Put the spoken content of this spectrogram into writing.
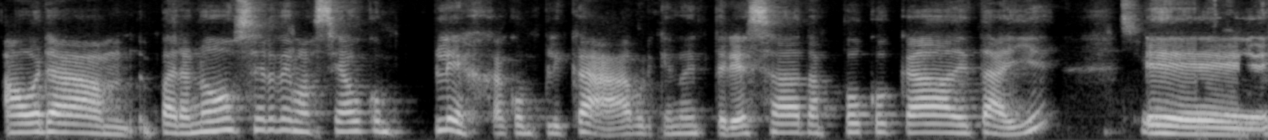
Ahora, para no ser demasiado compleja, complicada, porque no interesa tampoco cada detalle eh,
